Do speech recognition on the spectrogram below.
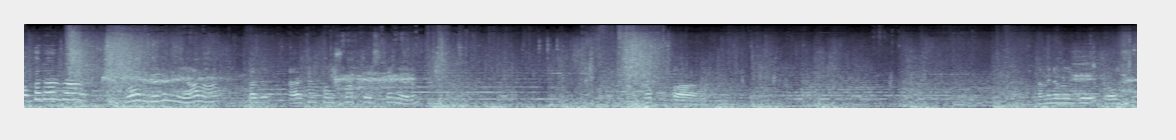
O kadar da zor görünmüyor ama tabi erken konuşmak da istemiyorum. Hoppa. Staminamız bir olsun.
